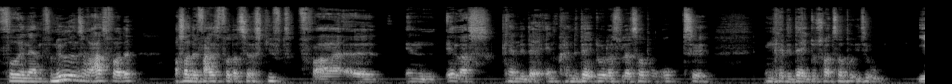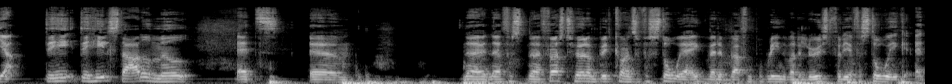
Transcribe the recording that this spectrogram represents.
fået en anden fornyet interesse for det, og så har det faktisk fået dig til at skifte fra øh, en ellers kandidat, en kandidat, du ellers ville have taget på RUG, til en kandidat, du så har taget på ITU. Ja, det, det hele startede med, at øh, når, jeg, når, jeg for, når jeg først hørte om bitcoin, så forstod jeg ikke, hvad det var for et problem, det var det løst, fordi jeg forstod ikke, at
